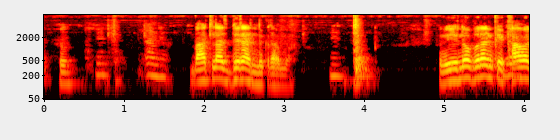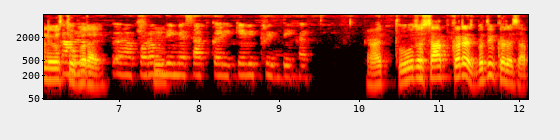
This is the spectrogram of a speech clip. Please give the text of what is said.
જો. બાટલા જ ભેરા જ નીકળે આમાં. હમ. અને એ ન ભરાય ને કે ખાવાની વસ્તુ ભરાય. પરમ પરમદી સાફ કરી કેવી ફ્રીજ દેખાય? હા તું તો સાફ કરે જ બધું કરે સાફ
